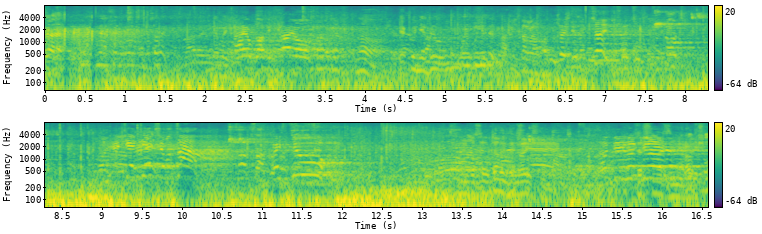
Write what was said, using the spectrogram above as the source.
Dobrze. No, jak tu nie było, no to nie było. To są tam wygraliśmy. Pierwszy mecz z nimi graliśmy.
